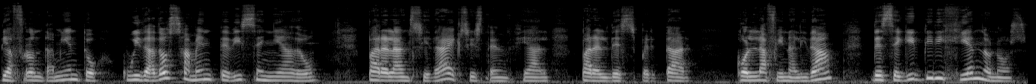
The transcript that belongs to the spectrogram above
de afrontamiento cuidadosamente diseñado para la ansiedad existencial, para el despertar, con la finalidad de seguir dirigiéndonos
